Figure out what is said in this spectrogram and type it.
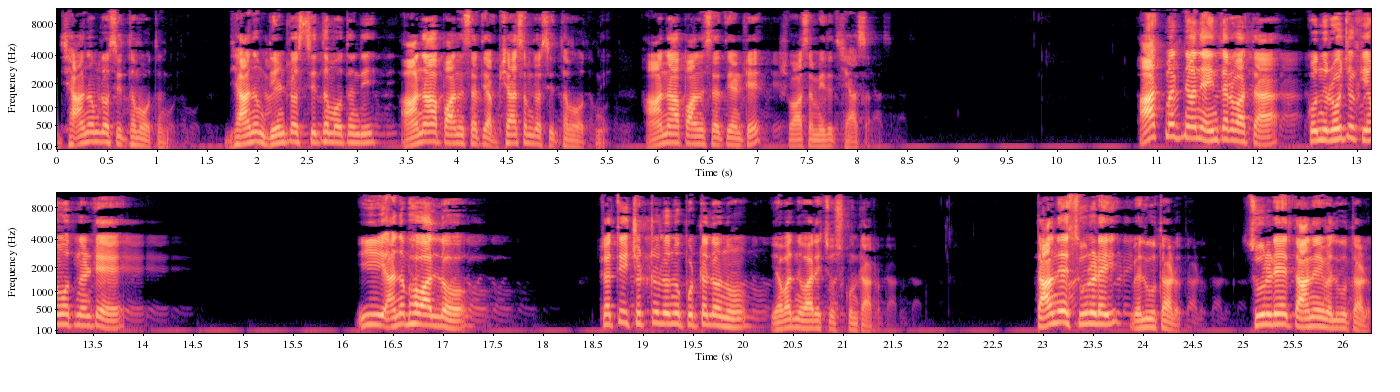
ధ్యానంలో సిద్ధమవుతుంది. ధ్యానం దేంట్లో సిద్ధమవుతుంది? ఆనాపానసతి అభ్యాసంలో సిద్ధమవుతుంది. ఆనాపానసతి అంటే శ్వాస మీద ధ్యాస. ఆత్మజ్ఞాని అయిన తర్వాత కొన్ని రోజులకి ఏమవుతుందంటే ఈ అనుభవాల్లో ప్రతి చుట్టులోనూ పుట్టలోనూ ఎవరిని వారే చూసుకుంటారు. తానే సూర్యుడై వెలుగుతాడు. సూర్యుడే తానే వెలుగుతాడు.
